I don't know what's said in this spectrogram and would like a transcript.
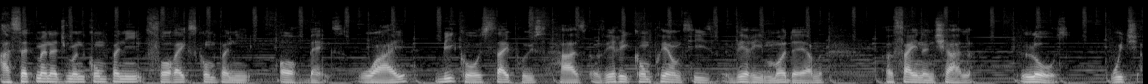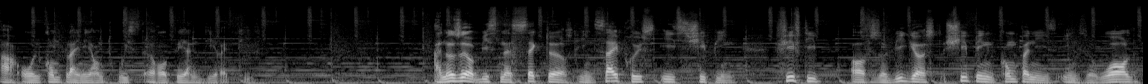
asset management company, forex company or banks. Why? Because Cyprus has a very comprehensive, very modern uh, financial laws which are all compliant with European directives. Another business sector in Cyprus is shipping. 50 of the biggest shipping companies in the world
